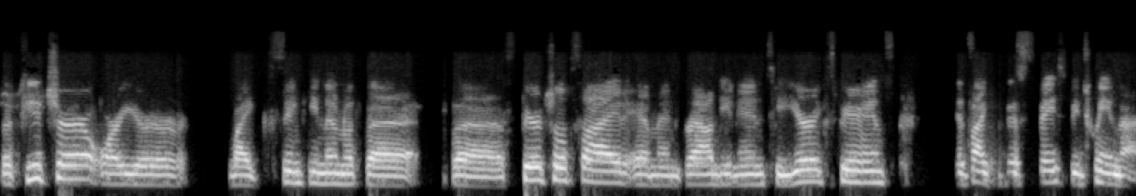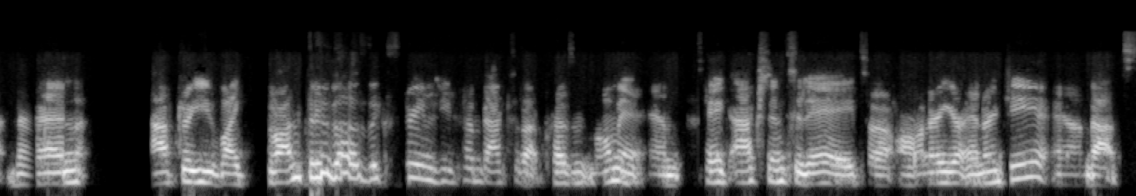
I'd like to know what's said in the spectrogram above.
the future or you're like sinking in with the the spiritual side and then grounding into your experience it's like this space between that then after you've like gone through those extremes you come back to that present moment and take action today to honor your energy and that's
